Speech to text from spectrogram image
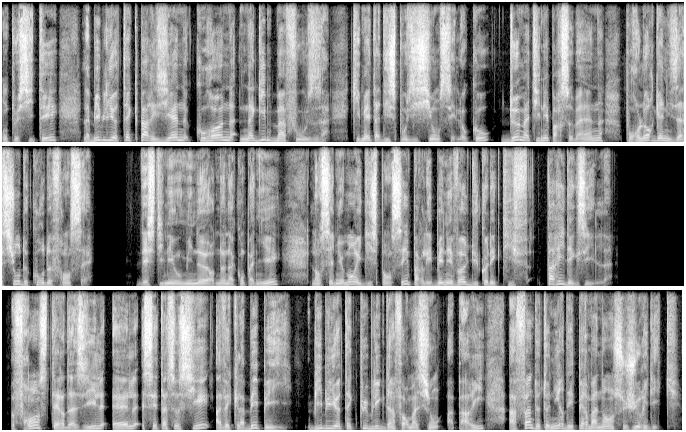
on peut citer la bibliothèque parisienne Couronne Naguib Mahfouz, qui met à disposition ses locaux deux matinées par semaine pour l'organisation de cours de français. Destiné aux mineurs non accompagnés, l'enseignement est dispensé par les bénévoles du collectif Paris d'Exil. France Terre d'Asile, elle, s'est associée avec la BPI, Bibliothèque publique d'information à Paris, afin de tenir des permanences juridiques.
